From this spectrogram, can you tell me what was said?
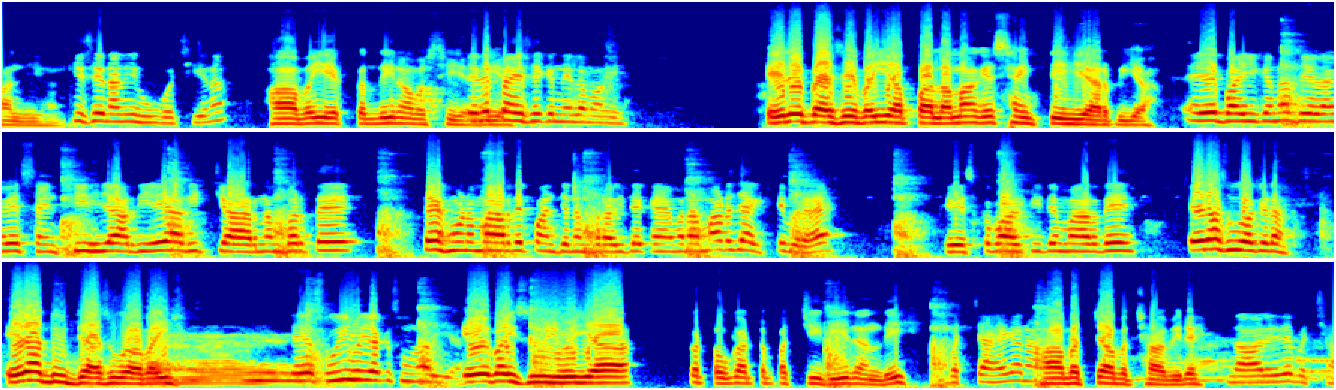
ਹਾਂਜੀ ਹਾਂ ਕਿਸੇ ਨਾਲ ਨਹੀਂ ਹੋਊ ਬੱਚੀ ਹੈ ਨਾ? ਹਾਂ ਬਾਈ ਇੱਕ ਅੱਧੀ ਨਾ ਬੱਸੀ ਇਹਦੇ ਹੈਗੀ ਆ। ਪੈਸੇ ਕਿੰਨੇ ਲਵਾਂਗੇ? ਇਹਦੇ ਪੈਸੇ ਬਾਈ ਆਪਾਂ ਲਵਾਂਗੇ 37000 ਰੁਪਿਆ ਇਹ ਬਾਈ ਕਹਿੰਦਾ ਦੇ ਦਾਂਗੇ 37000 ਦੀ ਇਹ ਆ ਗਈ 4 ਨੰਬਰ ਤੇ। ਤੇ ਹੁਣ ਮਾਰਦੇ 5 ਨੰਬਰ ਵਾਲੀ ਤੇ ਕੈਮਰਾ ਮਾੜਾ ਜਿਹਾ ਐਕਟਿਵ ਰਹਿ। ਫੇਸ ਕੁਆਲਿਟੀ ਤੇ ਮਾਰਦੇ। ਇਹਦਾ ਸੂਆ ਕਿਹੜਾ? ਇਹਦਾ ਦੂਜਾ ਸੂਆ ਬਾਈ। ਇਹ ਸੂਈ ਹੋਈ ਆ ਕਿ ਸੂਣ ਵਾਲੀ ਆ? ਇਹ ਬਾਈ ਸੂਈ ਹੋਈ ਆ ਘੱਟੋ ਘੱਟ 25 30 ਦਿਨ ਦੀ। ਬੱਚਾ ਹੈਗਾ ਨਾ ਹਾਂ ਬੱਚਾ ਬੱਚਾ ਵੀਰੇ। ਨਾਲ ਇਹਦੇ ਬੱਚਾ।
